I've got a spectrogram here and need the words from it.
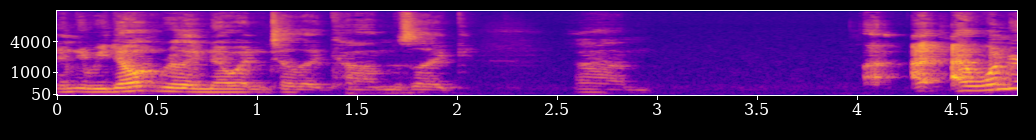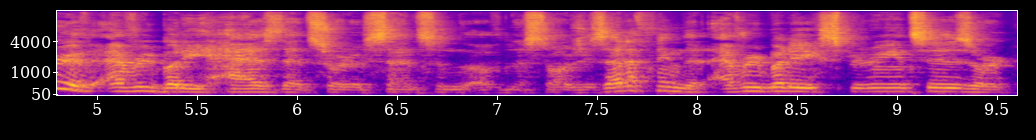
and we don't really know it until it comes. Like, um, I, I wonder if everybody has that sort of sense of, of nostalgia. Is that a thing that everybody experiences, or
